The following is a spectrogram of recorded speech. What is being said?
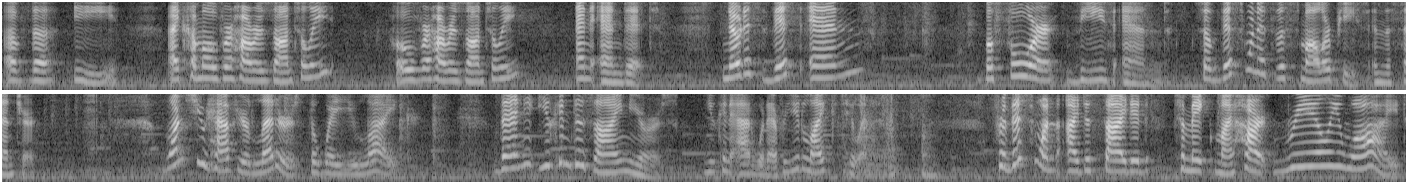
of the E. I come over horizontally, over horizontally, and end it. Notice this ends before these end. So this one is the smaller piece in the center. Once you have your letters the way you like, then you can design yours. You can add whatever you'd like to it. For this one, I decided to make my heart really wide,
